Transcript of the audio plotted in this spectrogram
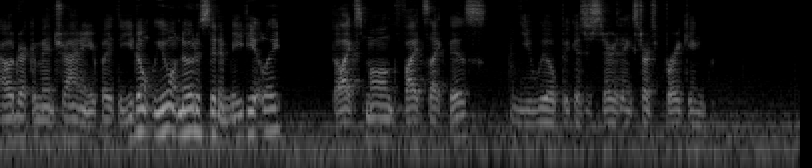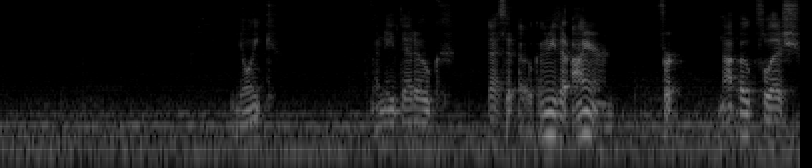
I would recommend trying it your. You don't you won't notice it immediately, but like small fights like this, you will because just everything starts breaking. Yoink. I need that oak. I said oak. I need that iron for not oak flesh,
